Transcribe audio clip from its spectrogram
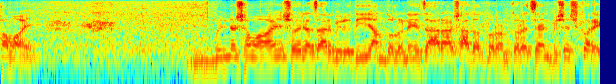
সময় বিভিন্ন সময় স্বৈরাচার বিরোধী আন্দোলনে যারা শাহাদত বরণ করেছেন, বিশেষ করে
